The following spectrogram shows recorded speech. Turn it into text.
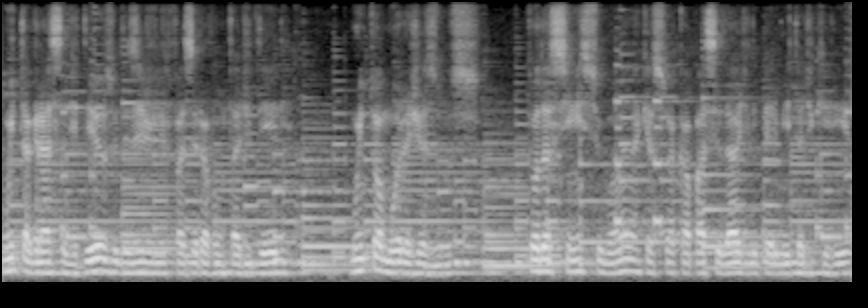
muita graça de Deus, o desejo de fazer a vontade dele, muito amor a Jesus, toda a ciência humana que a sua capacidade lhe permita adquirir,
